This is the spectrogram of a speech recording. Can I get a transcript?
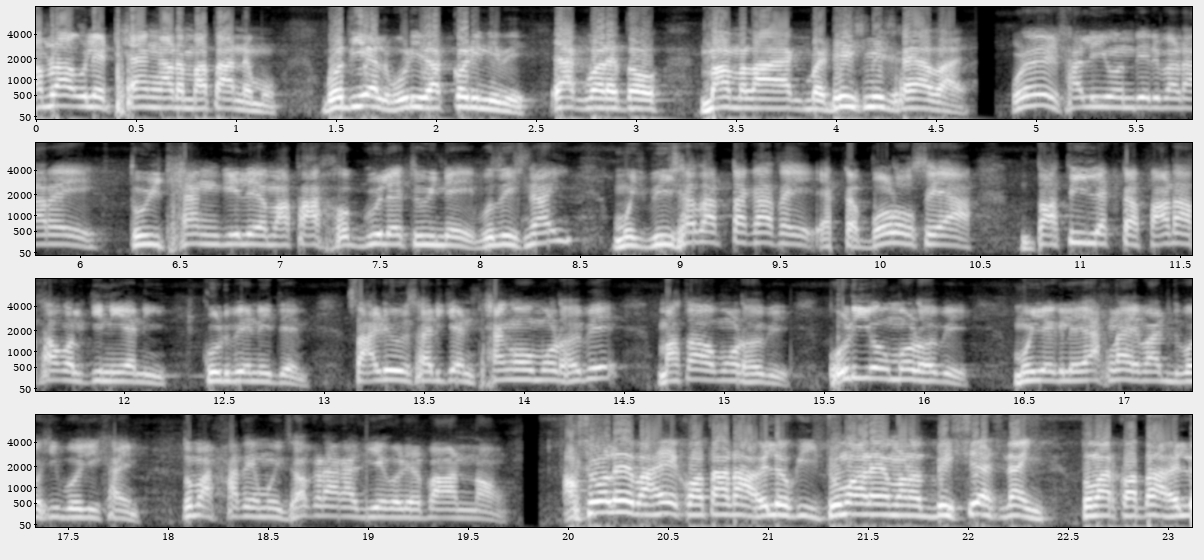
আমরা বলে ঠ্যাং আর মাথা নেব বদিয়াল ভুড়ি ভাগ করে নিবে। একবারে তো মামলা একবার ঢিসমিস হয়ে যায়। ওরে শালি মন্দির বেড়া রে, তুই ঠ্যাং গিলে মাথা হোক গুলে তুই নেই, বুঝিস নাই? মুই বিশ হাজার টাকাতে একটা বড় সেয়া, দাতিল একটা পাড়া ছাগল কিনে আনি, কুড়বে নিতেন সাইডেও সাইডকেন ঠ্যাংও মোড় হবে মাথাও মোড় হবে ভুড়িও মোড় হবে মুই এগুলো একলাই বাড়িতে বসি বসি খাইম। তোমার হাতে মুই ঝগড়া কাজিয়ে করে পার নাও। আসলে ভাই, কথাটা হইল কি? তোমার এমন বিশ্বাস নাই। তোমার কথা হইল,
